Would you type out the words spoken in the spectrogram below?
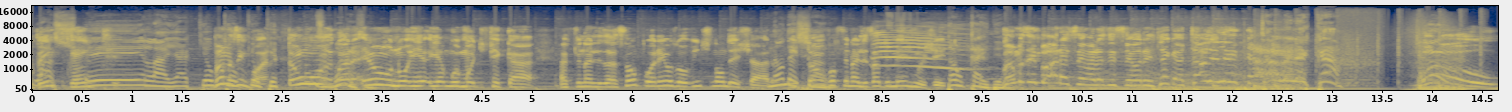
boa. vem quente. Lá, e aqui é o Vamos que, que, o embora. que. Então, agora eu não ia, ia modificar a finalização, porém os ouvintes não deixaram. Não deixaram. Então eu vou finalizar do mesmo jeito. Então, cai dentro. Vamos embora, senhoras e senhores. Diga tchau, Lilica! Tchau, Leleca! Uou!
